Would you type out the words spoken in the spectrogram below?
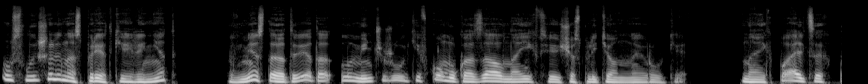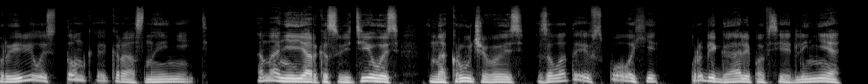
«Услышали нас предки или нет?» Вместо ответа У Минчжу кивком указал на их все еще сплетенные руки. На их пальцах проявилась тонкая красная нить. Она неярко светилась, накручиваясь, золотые всполохи пробегали по всей длине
